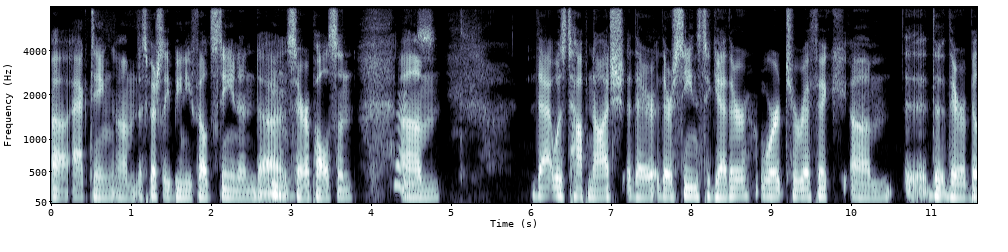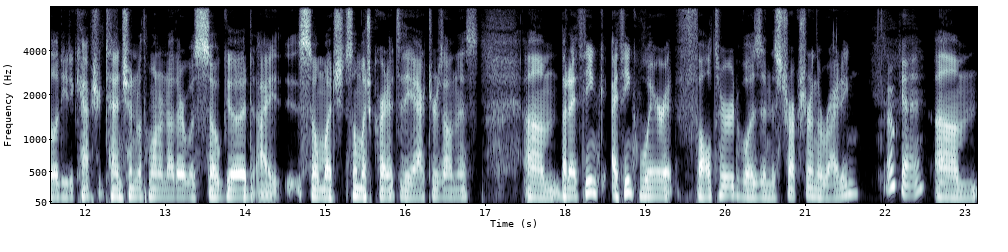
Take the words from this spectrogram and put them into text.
uh, acting. Um, especially Beanie Feldstein and uh, Mhm. Sarah Paulson. Nice. That was top notch. Their their scenes together were terrific. Um, uh, the, their ability to capture tension with one another was so good. I so much so much credit to the actors on this. Um, but I think I think where it faltered was in the structure and the writing. okay. Um,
